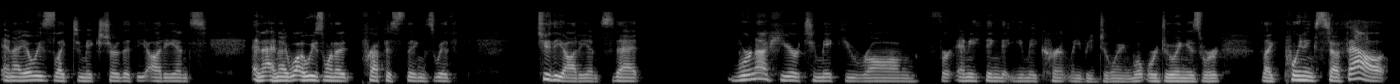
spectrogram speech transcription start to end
and I always like to make sure that the audience and and I always want to preface things with to the audience that we're not here to make you wrong for anything that you may currently be doing. What we're doing is we're like pointing stuff out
